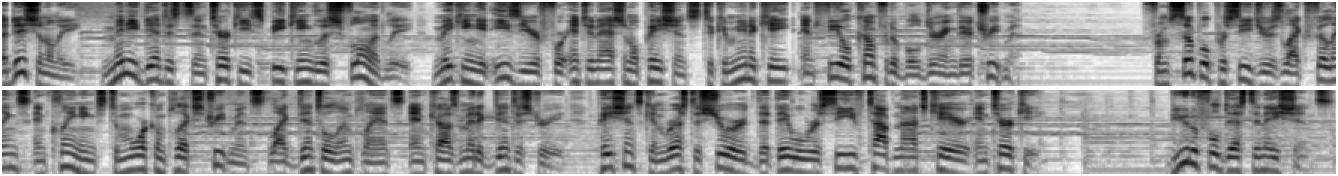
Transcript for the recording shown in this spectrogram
Additionally, many dentists in Turkey speak English fluently, making it easier for international patients to communicate and feel comfortable during their treatment. From simple procedures like fillings and cleanings to more complex treatments like dental implants and cosmetic dentistry, patients can rest assured that they will receive top notch care in Turkey. Beautiful destinations.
